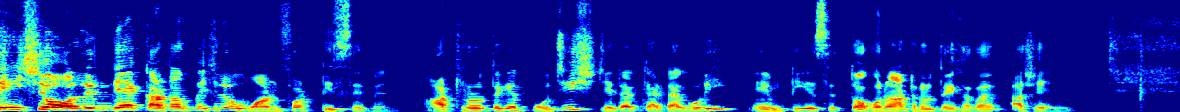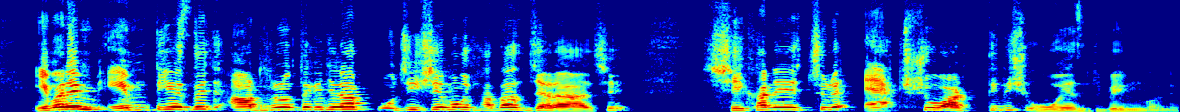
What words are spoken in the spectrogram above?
তেইশে অল ইন্ডিয়া কাট অফ গেছিল ওয়ান ফর্টি সেভেন আঠারো থেকে পঁচিশ, যেটা ক্যাটাগরি এমটিএস এর। তখন আঠারো থেকে সাতাশ আসেনি। এবারে এমটিএস এর আঠারো থেকে যারা পঁচিশ এবং সাতাশ যারা আছে, সেখানে এসেছিল একশো আটত্রিশ ওয়েস্ট বেঙ্গলে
